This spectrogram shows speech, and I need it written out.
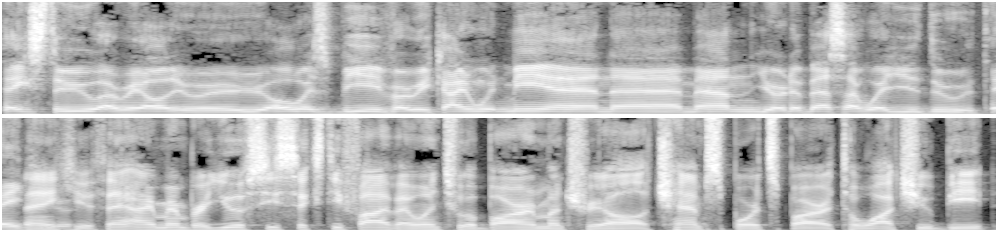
Thanks to you, Ariel. You, you always be very kind with me, and uh, man, you're the best at what you do. Thank, Thank you. Thank, I remember UFC 65. I went to a bar in Montreal, Champ Sports Bar, to watch you beat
